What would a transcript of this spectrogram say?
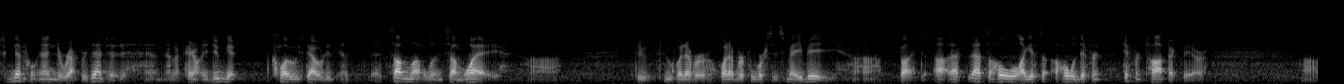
significantly underrepresented and, and apparently do get closed out at, at some level in some way. Uh, through, through whatever, whatever forces may be. Uh, but uh, that's, that's a whole, I guess, a whole different, different topic there. Um,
